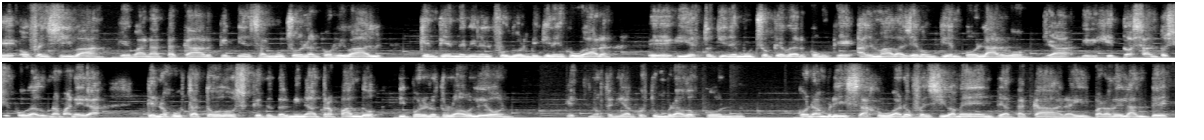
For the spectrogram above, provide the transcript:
eh, ofensiva, que van a atacar, que piensan mucho en el arco rival, que entienden bien el fútbol que quieren jugar. Eh, y esto tiene mucho que ver con que Almada lleva un tiempo largo ya dirigiendo a Santos y juega de una manera que nos gusta a todos, que te termina atrapando. Y por el otro lado, León, que nos tenía acostumbrados con, con Ambris a jugar ofensivamente, a atacar, a ir para adelante,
